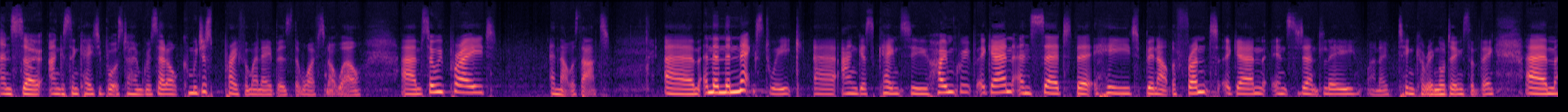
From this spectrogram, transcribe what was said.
And so Angus and Katie brought us to home group and said, Oh, can we just pray for my neighbours? The wife's not well. Um, so we prayed, and that was that. Um, and then the next week, uh, Angus came to home group again and said that he'd been out the front again, incidentally, I know, tinkering or doing something, um,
